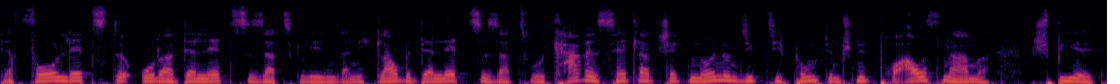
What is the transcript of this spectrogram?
der vorletzte oder der letzte Satz gewesen sein. Ich glaube, der letzte Satz, wo Karis Sedlacek 79 Punkte im Schnitt pro Aufnahme spielt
